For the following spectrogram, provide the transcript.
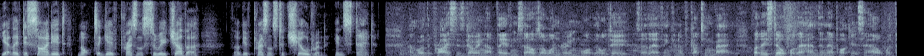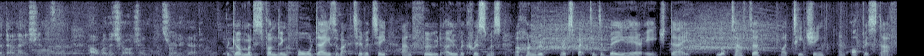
Yet they've decided not to give presents to each other, they'll give presents to children instead. And with the prices going up, they themselves are wondering what they'll do. So they're thinking of cutting back. But they still put their hands in their pockets to help with the donations and help with the children. It's really good. The government is funding four days of activity and food over Christmas. A hundred are expected to be here each day, looked after by teaching and office staff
